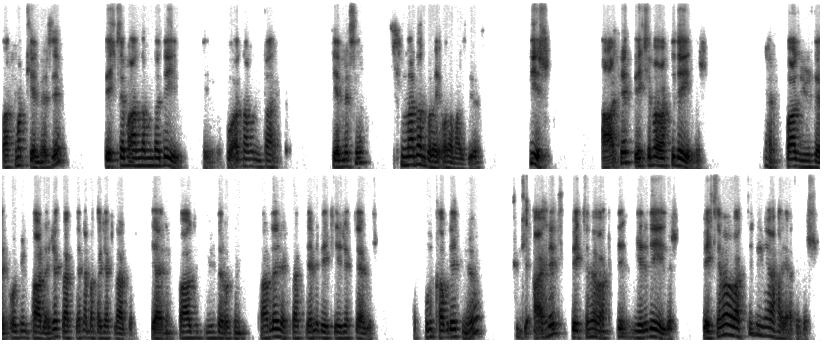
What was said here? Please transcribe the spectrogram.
bakmak kelimesi bekleme anlamında değil. E, bu anlamında gelmesi şunlardan dolayı olamaz diyor. Bir, ahiret bekleme vakti değildir. Yani bazı yüzler o gün parlayacak, vakitlerine bakacaklardır. Yani bazı yüzler o gün parlayacak, vakitlerini bekleyeceklerdir. Bunu kabul etmiyor. Çünkü ahiret bekleme vakti yeri değildir. Bekleme vakti dünya hayatıdır.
